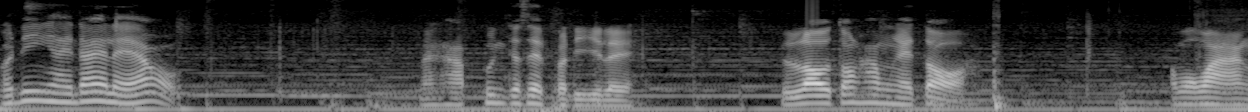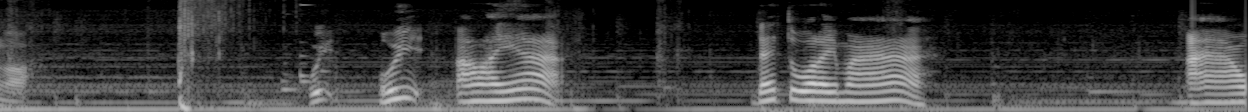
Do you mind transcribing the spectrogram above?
วันนี้ไงได้แล้วนะครับเพิ่งจะเสร็จพอดีเลยแล้วเราต้องทำไงต่อ เอามาวางเหรออุ้ยอุ้ยอะไรอะได้ตัวอะไรมาอาว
